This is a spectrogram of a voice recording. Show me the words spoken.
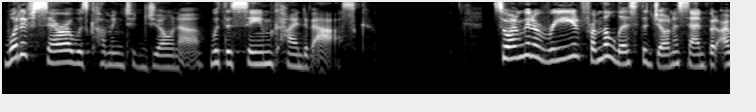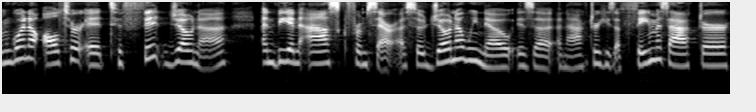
What if Sarah was coming to Jonah with the same kind of ask? So I'm going to read from the list that Jonah sent, but I'm going to alter it to fit Jonah and be an ask from Sarah. So Jonah, we know, is a, an actor. He's a famous actor.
